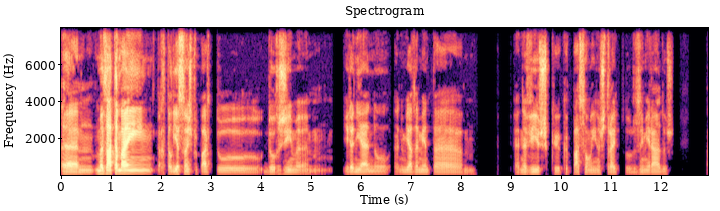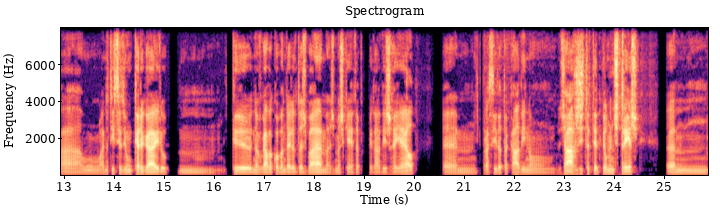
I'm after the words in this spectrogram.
Ahm, mas há também retaliações por parte do, do regime hum, iraniano, eh, nomeadamente a, a navios que, que passam aí no Estreito dos Emirados. Há um- a notícia de um cargueiro hum, que navegava com a bandeira das Bahamas, mas que é da propriedade de Israel, hum, que terá sido atacado e não, já há registro até de pelo menos três. hum,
